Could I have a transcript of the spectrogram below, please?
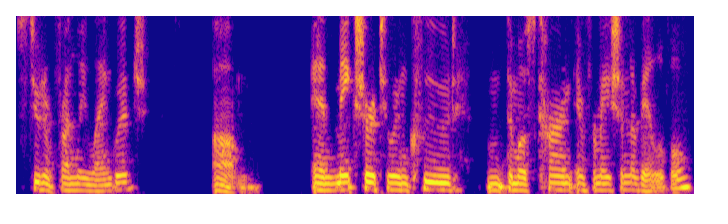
student-friendly language. Um, and make sure to include the most current information available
